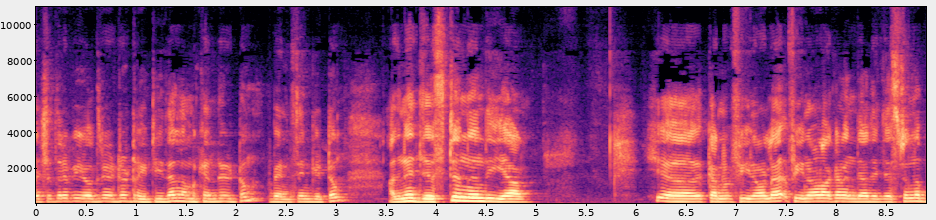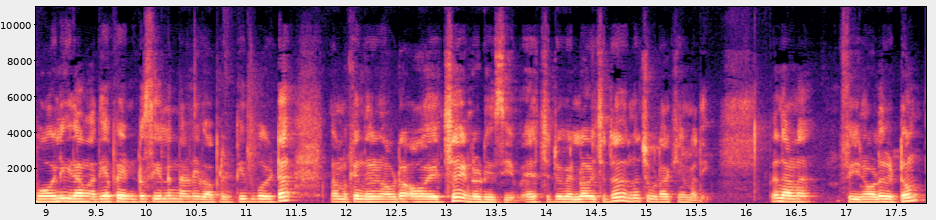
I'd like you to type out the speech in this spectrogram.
H three P O three ഇട്ട് ട്രീറ്റ് ചെയ്താൽ നമുക്ക് എന്ത് കിട്ടും? ബെൻസിൻ കിട്ടും. അതിനെ ജസ്റ്റ് ഒന്ന് എന്ത് ചെയ്യാം? ഫിനോൾ ഫിനോളാക്കണം എന്ത് ജസ്റ്റ് ഒന്ന് ബോയിൽ ചെയ്താൽ മതി. അപ്പോൾ എൻ ടു സിയിൽ എന്താണ് ഇവാപ്രേറ്റ് ചെയ്ത് പോയിട്ട് നമുക്ക് എന്താണ് അവിടെ ഒ എച്ച് ഇൻട്രൊഡ്യൂസ് ചെയ്യും. എച്ച് ടു വെള്ളം ഒഴിച്ചിട്ട് ഒന്ന് ചൂടാക്കിയാൽ മതി. അപ്പോൾ എന്താണ്? ഫിനോൾ കിട്ടും.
